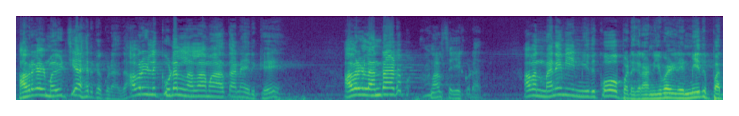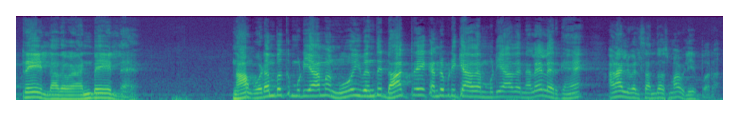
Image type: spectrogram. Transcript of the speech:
அவர்கள் மகிழ்ச்சியாக இருக்கக்கூடாது. அவர்களுக்கு உடல் நலமாக தானே இருக்கு? அவர்கள் அன்றாட ஆனால் செய்யக்கூடாது. அவன் மனைவியின் மீது கோவப்படுகிறான். இவள் என் மீது பற்றே இல்லாத அன்பே இல்லை. நான் உடம்புக்கு முடியாமல் நோய் வந்து டாக்டரே கண்டுபிடிக்காத முடியாத நிலையில் இருக்கேன். ஆனால் இவள் சந்தோஷமாக வெளியே போகிறாள்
